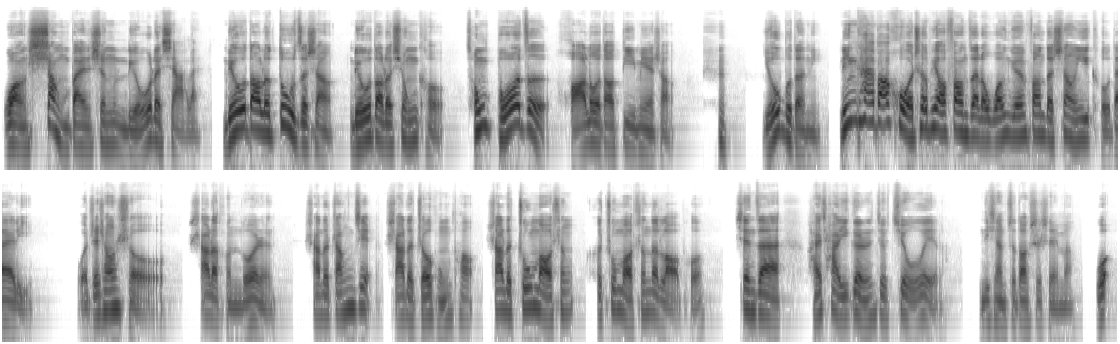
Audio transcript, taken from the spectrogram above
往上半身流了下来，流到了肚子上，流到了胸口，从脖子滑落到地面上。哼，由不得你！林凯把火车票放在了王元芳的上衣口袋里。我这双手杀了很多人，杀了张健，杀了周洪涛，杀了朱茂生和朱茂生的老婆，现在还差一个人就就位了。你想知道是谁吗？我，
